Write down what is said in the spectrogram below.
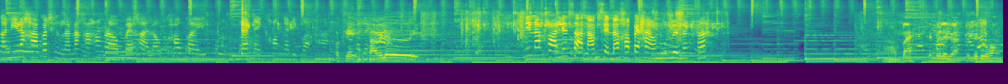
ตอนนี้นะคะก็ถึงแล้วนะคะ ห้องเราไปค่ะ เราเข้าไปดูด้านในห้องกันดีกว่าค่ะ โอเคพาไปเลยนี่นะคะเล่นสระน้ำเสร็จนะคะ ไปทางนู้นเลยนะคะอ๋อไปขึ้นไปเลยก่อนขึ้นไปดูห้องโ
